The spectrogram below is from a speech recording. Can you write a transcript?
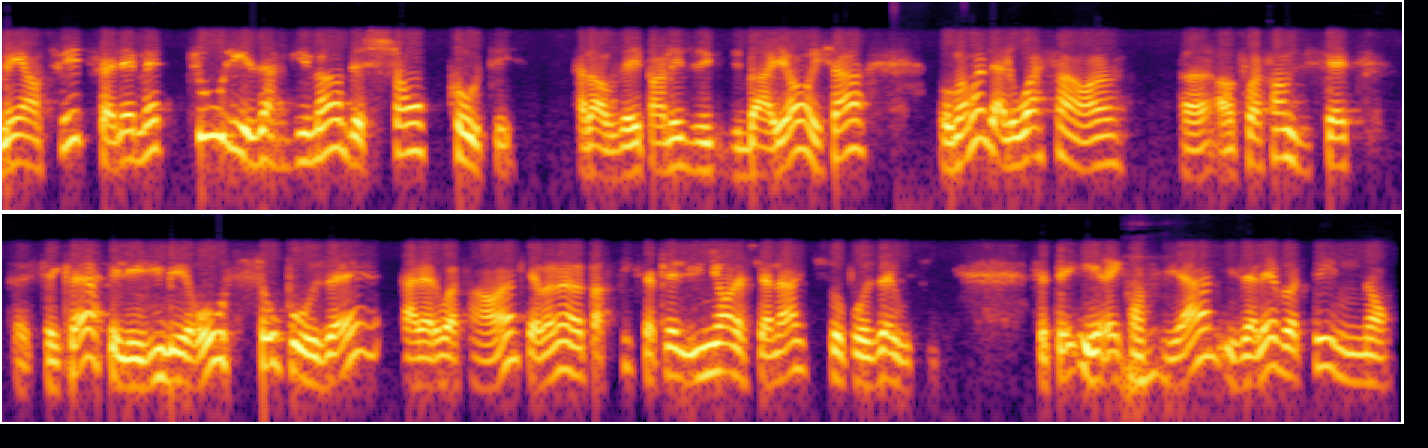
mais ensuite, il fallait mettre tous les arguments de son côté. Alors, vous avez parlé du, du baillon, Richard. Au moment de la loi 101, euh, en 77, euh, c'est clair que les libéraux s'opposaient à la loi 101, puis il y avait même un parti qui s'appelait l'Union nationale qui s'opposait aussi c'était irréconciliable, ils allaient voter non.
